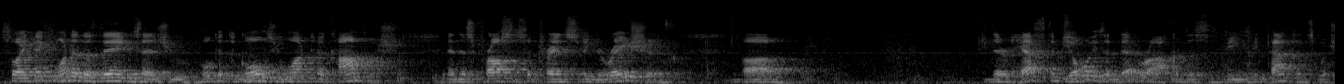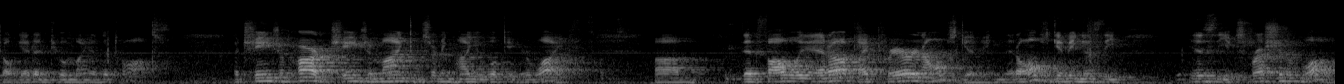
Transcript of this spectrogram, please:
so I think one of the things as you look at the goals you want to accomplish in this process of transfiguration, um, there has to be always a bedrock of this being repentance, which I'll get into in my other talks. A change of heart, a change of mind concerning how you look at your life. Um, then following that up by prayer and almsgiving. That almsgiving is the is the expression of love.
